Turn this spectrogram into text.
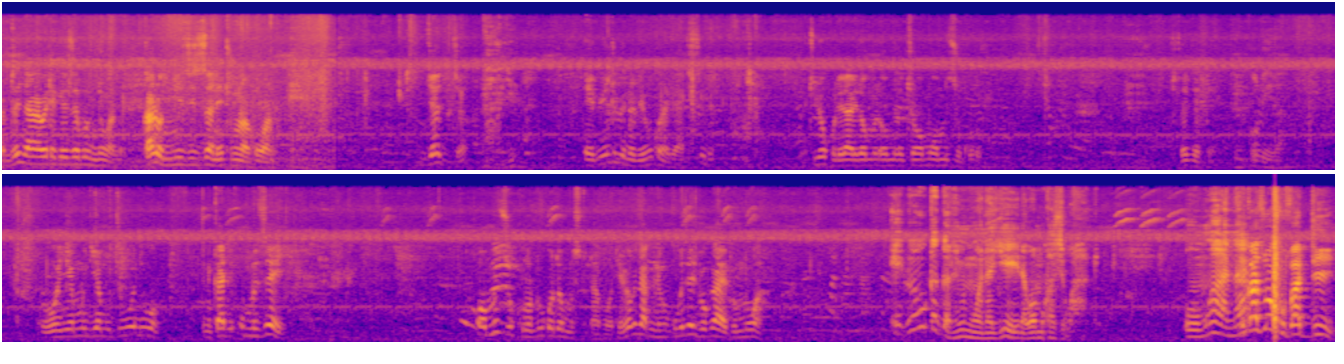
omuze njagala wetegereze bunnyo wano. Kale onnyiziza naye tunulako wano. Jjajja ebintu bino byemukola bya kisiru tuyo okuleralira omuzzukulu kitegete mpulira oyemuje mukiwuliwo kati omuzeeyi omuzzukulu otuuka oti omusitabo oti nkubuza ebibugaa bimuwa ebyobugagga nebimuwa naye nawa mukazi wange. Omwana mukazi wo kuva ddi?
